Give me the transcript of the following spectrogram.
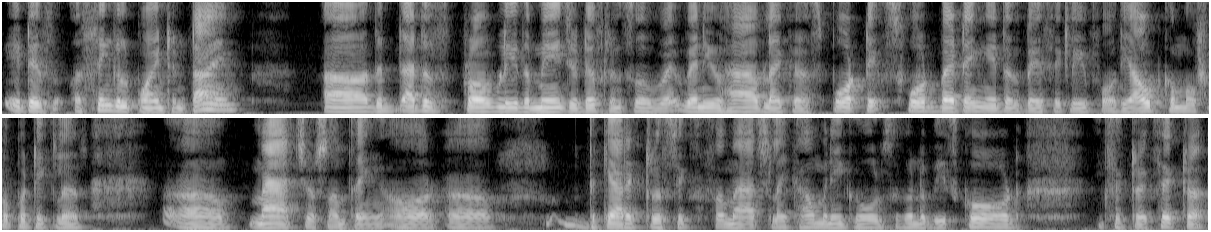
It is a single point in time uh, that that is probably the major difference. So w- when you have like a sport sport betting, it is basically for the outcome of a particular uh, match or something, or uh, the characteristics of a match, like how many goals are going to be scored, etc., etc.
